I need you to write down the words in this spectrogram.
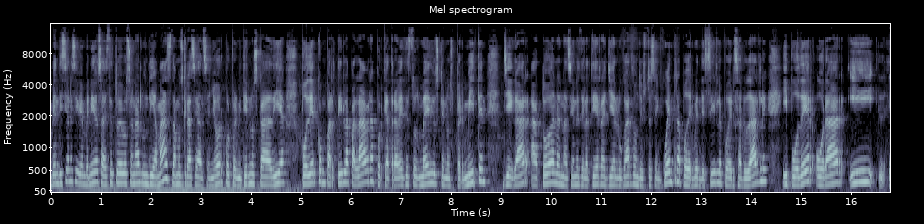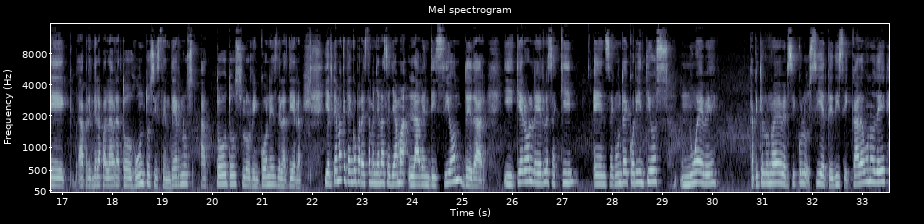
Bendiciones y bienvenidos a este tu devocional un día más. Damos gracias al Señor por permitirnos cada día poder compartir la palabra, porque a través de estos medios que nos permiten llegar a todas las naciones de la tierra, allí al lugar donde usted se encuentra, poder bendecirle, poder saludarle y poder orar y eh, aprender la palabra todos juntos y extendernos a todos los rincones de la tierra. Y el tema que tengo para esta mañana se llama la bendición de dar. Y quiero leerles aquí en 2 Corintios 9, capítulo 9, versículo 7, dice, cada uno de,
